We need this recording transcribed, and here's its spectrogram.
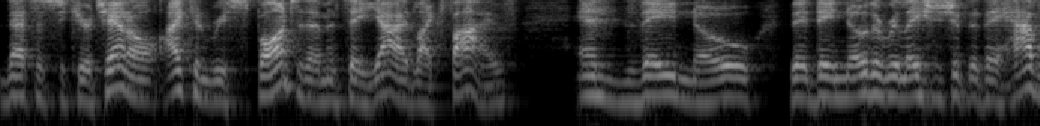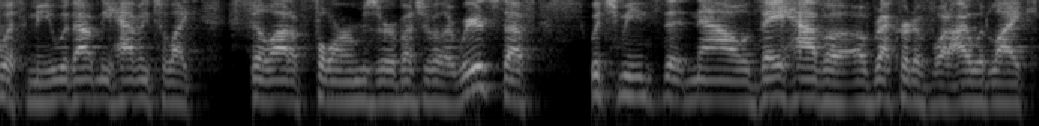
that's a secure channel, I can respond to them and say, yeah, I'd like five, and they know they, they know the relationship that they have with me without me having to like fill out forms or a bunch of other weird stuff which means that now they have a, a record of what I would like.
